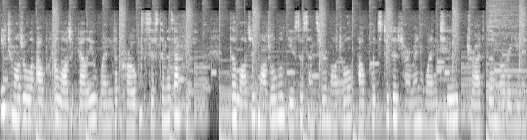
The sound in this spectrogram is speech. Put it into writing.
Each module will output a logic value when the probed system is active. The logic module will use the sensor module outputs to determine when to drive the motor unit.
